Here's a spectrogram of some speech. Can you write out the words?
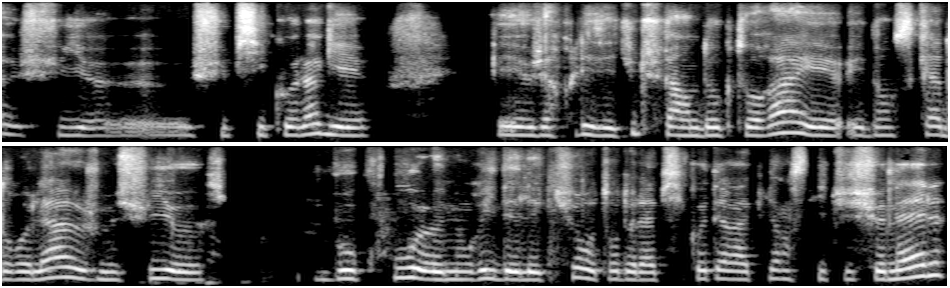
Euh, je, suis, je suis psychologue et, et j'ai repris les études. Je fais un doctorat et, et dans ce cadre-là, je me suis beaucoup nourrie des lectures autour de la psychothérapie institutionnelle,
